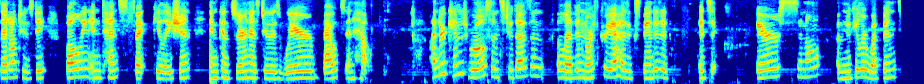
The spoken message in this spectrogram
said on Tuesday, following intense speculation and concern as to his whereabouts and health. Under Kim's rule since 2011, North Korea has expanded its arsenal of nuclear weapons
